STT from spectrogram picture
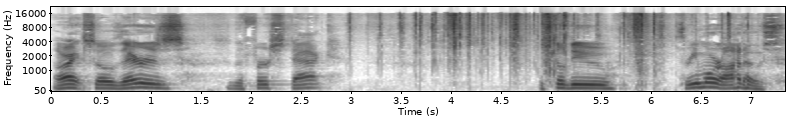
All right, so there's the first stack. We still do three more autos.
